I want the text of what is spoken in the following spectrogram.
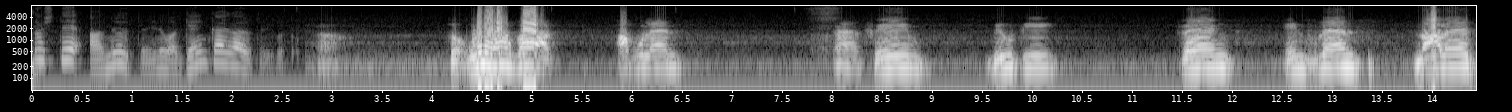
そしてアヌーというのは限界があるということ。Ah. So we have got opulence, uh, fame, beauty, strength, influence, knowledge,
